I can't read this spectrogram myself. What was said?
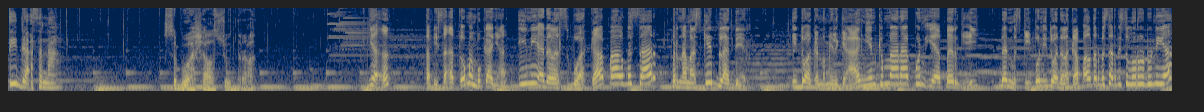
Tidak senang. Sebuah shawl sutra. Ya, tapi saat kau membukanya, ini adalah sebuah kapal besar bernama Skidbladnir. Itu akan memiliki angin ke mana pun ia pergi. Dan meskipun itu adalah kapal terbesar di seluruh dunia,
